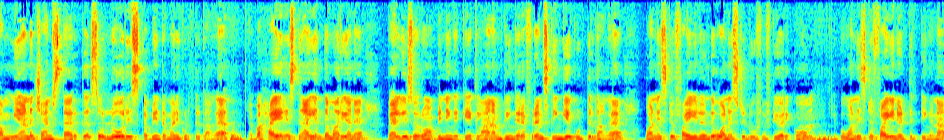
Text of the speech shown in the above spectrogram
கம்மியான சான்ஸ் தான் இருக்குது ஸோ லோ ரிஸ்க் அப்படின்ற மாதிரி கொடுத்துருக்காங்க. அப்போ ஹை ரிஸ்க்னால் எந்த மாதிரியான வேல்யூஸ் வரும் அப்படின்னு நீங்கள் கேட்கலாம். நமக்கு இங்கே ரெஃபரன்ஸ்க்கு இங்கேயே கொடுத்துருக்காங்க. ஒன் இஸ்ட்டு ஃபைவ்லேருந்து one is to two fifty வரைக்கும். இப்போ ஒன் இஸ்ட்டு ஃபைவ்னு எடுத்துக்கிட்டிங்கன்னா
